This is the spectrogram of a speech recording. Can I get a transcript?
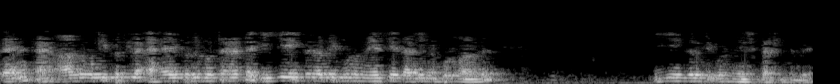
දැන් ආලෝකය ඉපදිලා ඇහැ ඉපදුන තැනට ඊයේ ඉඳලා තිබුණු මේකේ දකින්න පුළුවන්ද? ඊයේ ඉඳලා තිබුණු මේක දකින්න බෑ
